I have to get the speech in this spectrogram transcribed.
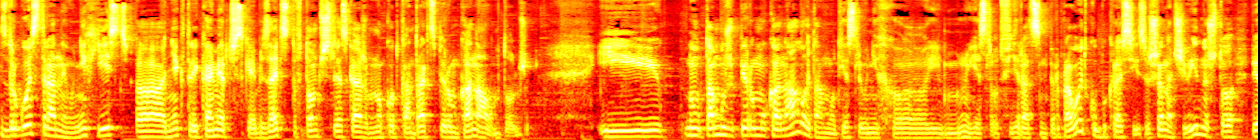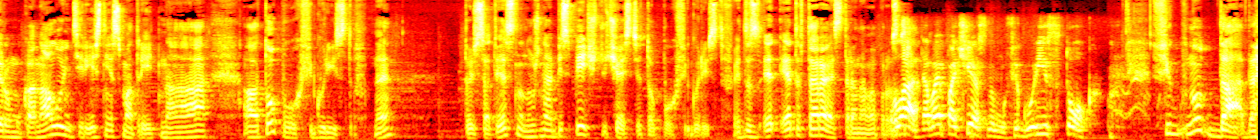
С другой стороны, у них есть э, некоторые коммерческие обязательства, в том числе, скажем, ну, код контракт с Первым каналом тот же. И, ну, тому же Первому каналу, там вот, если у них, э, ну, если вот Федерация, например, проводит Кубок России, совершенно очевидно, что Первому каналу интереснее смотреть на а, топовых фигуристов, да? То есть, соответственно, нужно обеспечить участие топовых фигуристов. Это, э, это вторая сторона вопроса. Ладно, давай по-честному. Фигурист-ток. Фиг... Ну, да, да.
